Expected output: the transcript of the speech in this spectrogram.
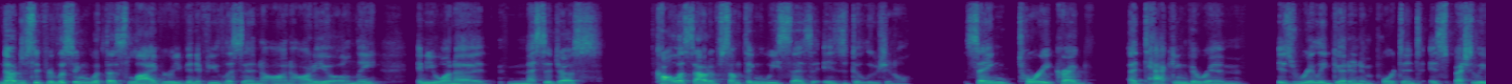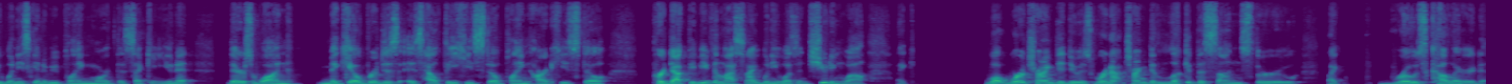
No, just if you're listening with us live, or even if you listen on audio only and you want to message us, call us out if something we says is delusional. Saying Torrey Craig attacking the rim is really good and important, especially when he's going to be playing more at the second unit. There's one. Mikal Bridges is healthy. He's still playing hard. He's still productive. Even last night when he wasn't shooting well, like what we're trying to do is we're not trying to look at the Suns through like rose colored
